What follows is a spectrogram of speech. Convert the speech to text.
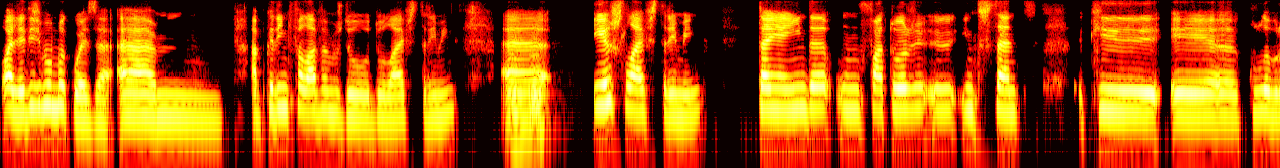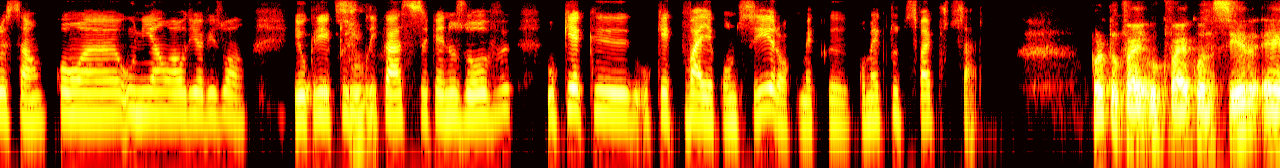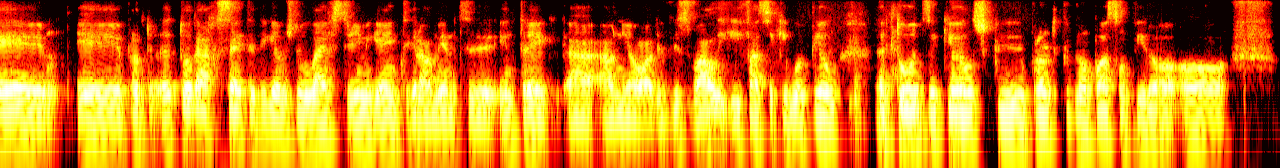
Olha, diz-me uma coisa, um, há bocadinho falávamos do, do live streaming, uh, uhum. este live streaming tem ainda um fator uh, interessante que é a colaboração com a União Audiovisual. Eu queria que tu Sim. explicasses a quem nos ouve o que é que o que é que vai acontecer ou como é que como é que tudo se vai processar. Pronto, o que vai, o que vai acontecer é, é pronto, toda a receita, digamos, do live streaming é integralmente entregue à, à, União Audiovisual e, faço aqui o apelo a todos aqueles que, pronto, que não possam vir ao, ao,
